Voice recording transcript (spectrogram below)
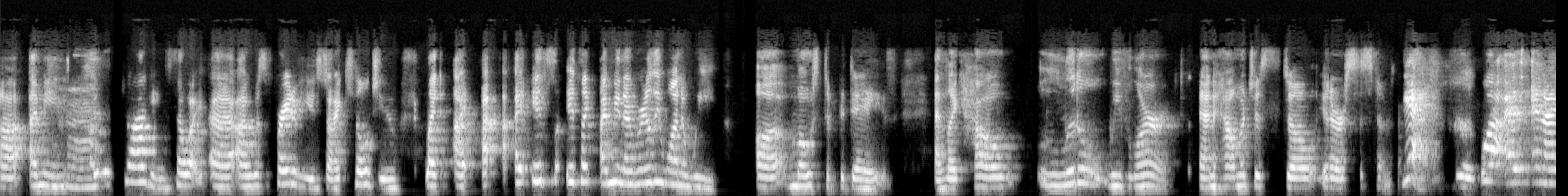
Uh, I mean, mm-hmm. I was jogging, so I uh, I was afraid of you, so I killed you. Like I, I, I it's it's like I mean, I really want to weep uh, most of the days, and like how little we've learned and how much is still in our systems. Yeah. Well, I, and I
